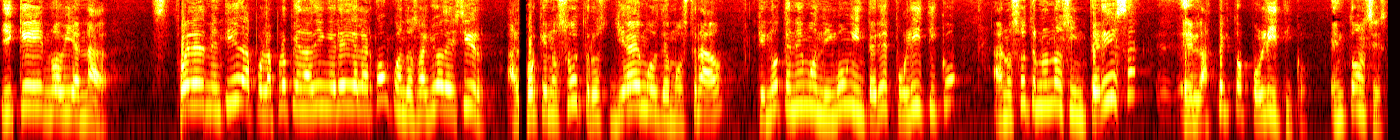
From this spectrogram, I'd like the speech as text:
y que no había nada. Fue desmentida por la propia Nadine Heredia Alarcón cuando salió a decir, porque nosotros ya hemos demostrado que no tenemos ningún interés político a nosotros no nos interesa el aspecto político. Entonces,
